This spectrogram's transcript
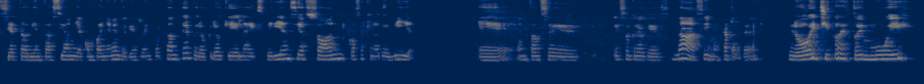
cierta orientación y acompañamiento que es re importante, pero creo que las experiencias son cosas que no te olvidas. Eh, entonces, eso creo que es, nada, sí, me encanta la academia. Pero hoy, chicos, estoy muy,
